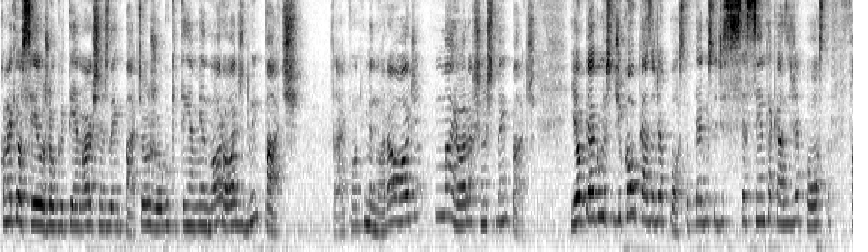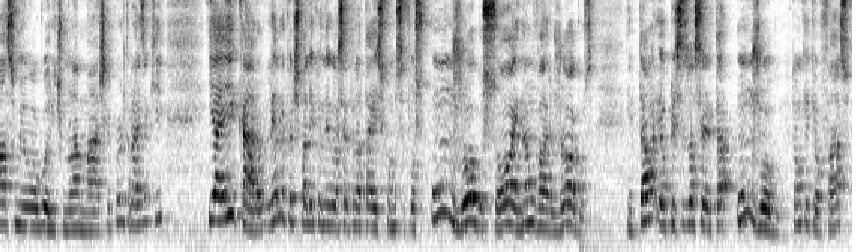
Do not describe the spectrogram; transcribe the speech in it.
Como é que eu sei o jogo que tem a maior chance de dar empate? É o jogo que tem a menor odd do empate. Tá? Quanto menor a odd, maior a chance de dar empate. E eu pego isso de qual casa de aposta? Eu pego isso de 60 casas de aposta, faço meu algoritmo lá mágico por trás aqui. E aí, cara, lembra que eu te falei que o negócio é tratar isso como se fosse um jogo só e não vários jogos? Então eu preciso acertar um jogo. Então o que, que eu faço?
